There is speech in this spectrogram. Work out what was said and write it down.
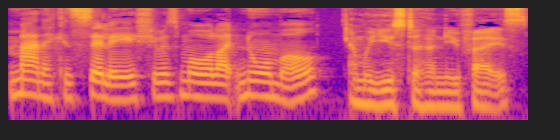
manic and silly. She was more like normal. And we're used to her new face.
